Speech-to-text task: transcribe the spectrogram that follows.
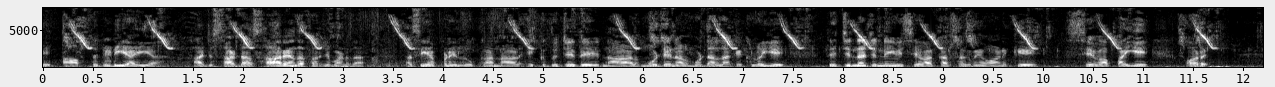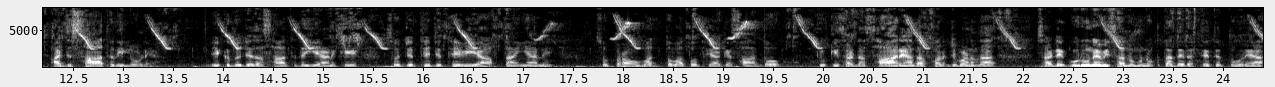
ਇਹ ਆਪਸ ਜਿਹੜੀ ਆਈ ਆ, ਅੱਜ ਸਾਡਾ ਸਾਰਿਆਂ ਦਾ ਫਰਜ਼ ਬਣਦਾ। ਅਸੀਂ ਆਪਣੇ ਲੋਕਾਂ ਨਾਲ, ਇੱਕ ਦੂਜੇ ਦੇ ਨਾਲ, ਮੋਢੇ ਨਾਲ ਮੋਢਾ ਲਾ ਕੇ ਖਲੋਈਏ ਤੇ ਜਿੰਨਾ ਜਿੰਨੀ ਵੀ ਸੇਵਾ ਕਰ ਸਕਦੇ ਹੋ ਆਣ ਕੇ ਸੇਵਾ ਪਾਈਏ ਔਰ ਅੱਜ ਸਾਥ ਦੀ ਲੋੜ ਆ। ਇੱਕ ਦੂਜੇ ਦਾ ਸਾਥ ਦਈਏ ਆਣ ਕੇ। ਸੋ ਜਿੱਥੇ ਜਿੱਥੇ ਵੀ ਆਫਤਾਂ ਆਈਆਂ ਨੇ, ਸੋ ਭਰਾਓ, ਵੱਧ ਤੋਂ ਵੱਧ ਉੱਥੇ ਆ ਕੇ ਸਾਥ ਦਿਓ, ਕਿਉਂਕਿ ਸਾਡਾ ਸਾਰਿਆਂ ਦਾ ਫਰਜ਼ ਬਣਦਾ, ਸਾਡੇ ਗੁਰੂ ਨੇ ਵੀ ਸਾਨੂੰ ਮਨੁੱਖਤਾ ਦੇ ਰਸਤੇ ਤੇ ਤੋਰਿਆ।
